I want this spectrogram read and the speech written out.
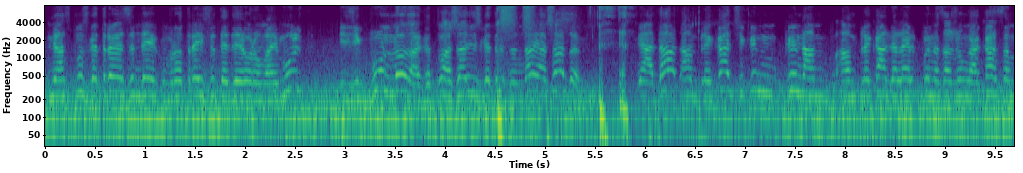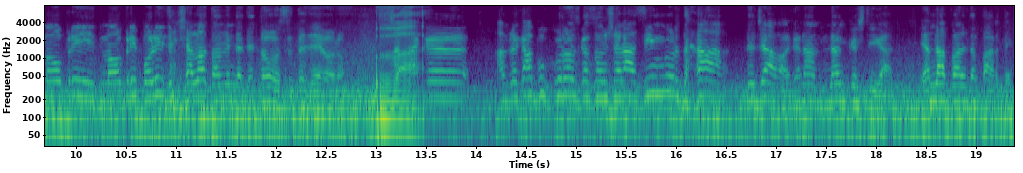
mi-a spus că trebuie să-mi dea cu vreo 300 de euro mai mult, îi zic, bun, nu, dacă tu așa zici că trebuie să-mi dai, așa dă Mi-a dat, am plecat și când, când am, am plecat de la el până să ajung acasă, m-a oprit, m-a oprit poliția și a luat o amendă de 200 de euro. Va. Așa că am plecat bucuros că s-o înșelat singur, dar degeaba, că n-am, n-am câștigat. I-am dat pe altă parte.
